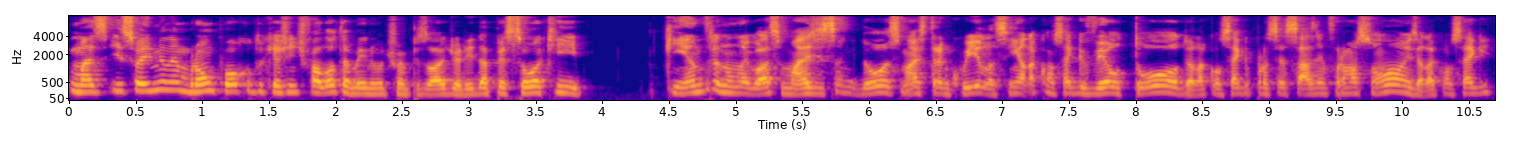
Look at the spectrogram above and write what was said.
Mas isso aí me lembrou um pouco do que a gente falou também no último episódio ali, da pessoa que, que entra num negócio mais de sangue doce, mais tranquilo, assim, ela consegue ver o todo, ela consegue processar as informações, ela consegue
